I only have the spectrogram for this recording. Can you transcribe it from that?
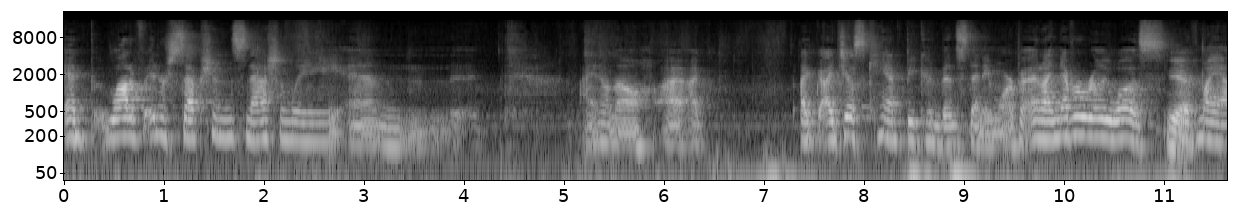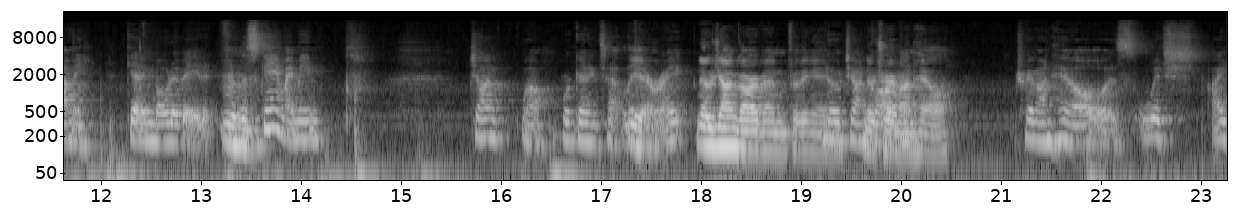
and a lot of interceptions nationally. And I don't know. I. I I, I just can't be convinced anymore, but and I never really was Yeah. with Miami getting motivated for this Mm-hmm. game. I mean, John. Well, we're getting to that later, Yeah. right? No John Garvin for the game. No John No Garvin. Trevon Hill. Trevon Hill is, which I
